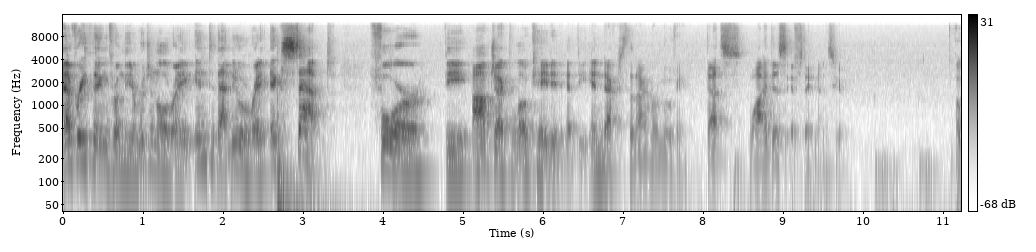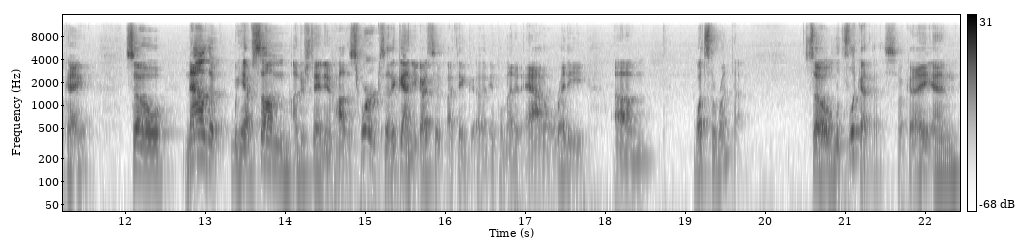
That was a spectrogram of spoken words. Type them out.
everything from the original array into that new array except for the object located at the index that I'm removing. That's why this if statement is here. Okay, so now that we have some understanding of how this works, and again, you guys have, I think, uh, implemented add already, um, what's the runtime? So let's look at this, okay? And,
